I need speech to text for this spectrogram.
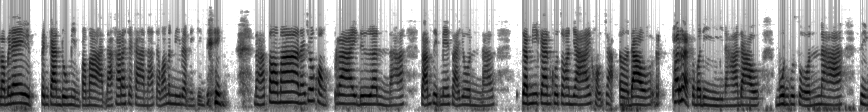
เราไม่ได้เป็นการดูหมิ่นประมาทนะข้าราชการนะ แต่ว่ามันมีแบบนี้จริง ๆนะต่อมาในช่วงของปลายเดือนนะคะ30 เมษายนนะ จะมีการโคจรย้ายของจะเอ่อดาวพฤหัสบดีนะคะ ดาวบุญกุศลนะคะ สิ่ง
